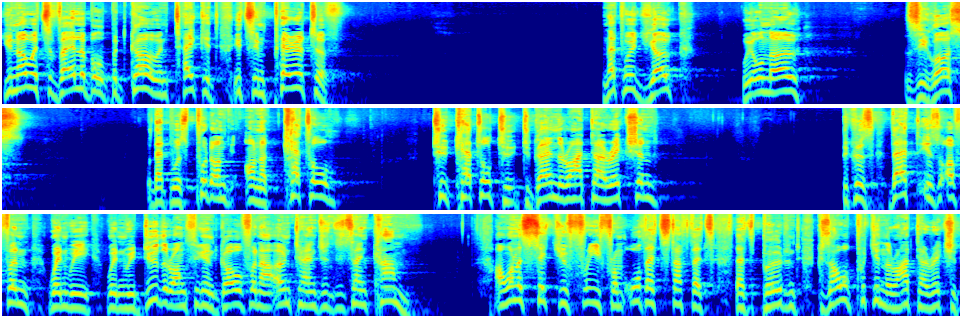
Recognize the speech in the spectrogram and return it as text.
You know it's available, but go and take it. It's imperative. And that word yoke, we all know, zigos, that was put on, on a cattle, two cattle to, to go in the right direction. Because that is often when we, when we do the wrong thing and go off on our own tangents, he's saying, Come. I want to set you free from all that stuff that's, that's burdened because I will put you in the right direction,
